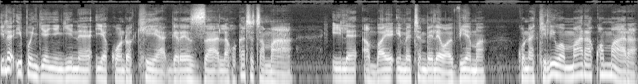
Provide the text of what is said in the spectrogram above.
Ila ipo njia nyingine ya kuondokea gereza la kukata tamaa, ile ambayo imetembelewa vyema, kunakiliwa mara kwa mara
